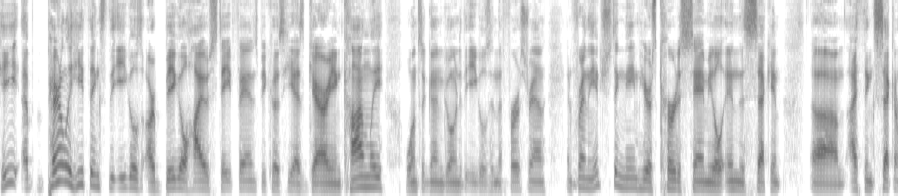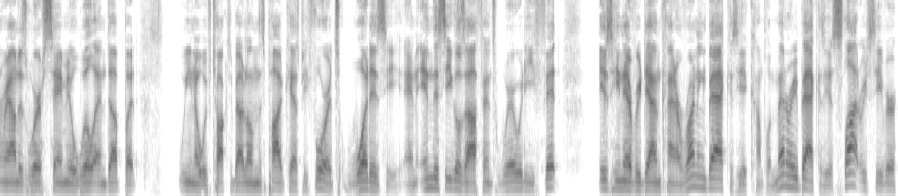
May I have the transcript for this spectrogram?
he apparently he thinks the Eagles are big Ohio State fans because he has Gareon Conley once again going to the Eagles in the first round. And Fran, the interesting name here is Curtis Samuel in the second. Um, I think second round is where Samuel will end up, but you know, we've talked about it on this podcast before. It's what is he? And in this Eagles offense, where would he fit? Is he an every down kind of running back? Is he a complementary back? Is he a slot receiver?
